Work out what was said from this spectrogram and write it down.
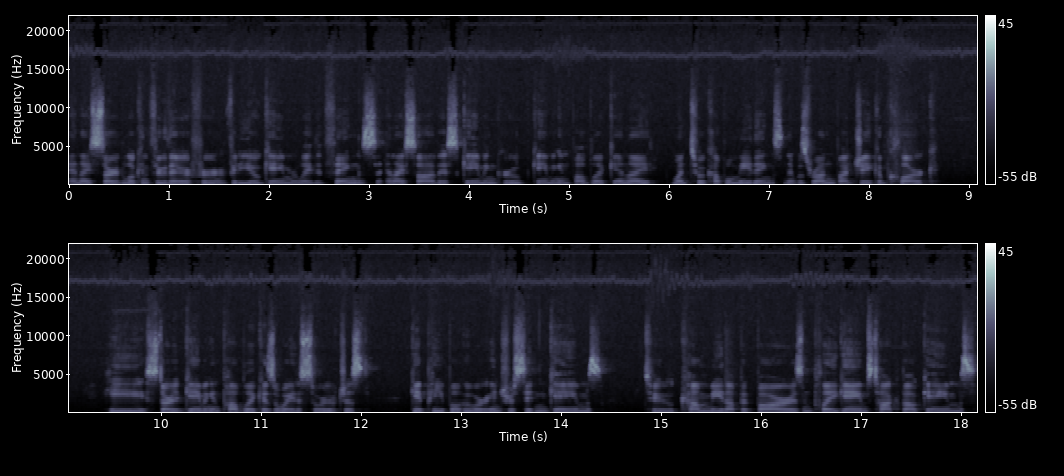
And I started looking through there for video game related things. And I saw this gaming group, Gaming in Public. And I went to a couple meetings, and it was run by Jacob Clark. He started Gaming in Public as a way to sort of just get people who are interested in games to come meet up at bars and play games, talk about games.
